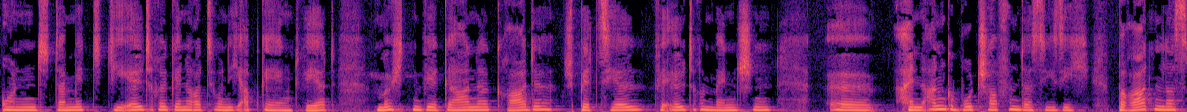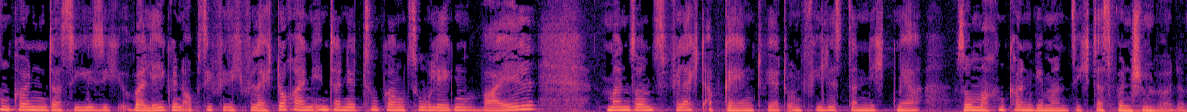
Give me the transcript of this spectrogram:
Und damit die ältere Generation nicht abgehängt wird, möchten wir gerne gerade speziell für ältere Menschen ein Angebot schaffen, dass sie sich beraten lassen können, dass sie sich überlegen, ob sie sich vielleicht doch einen Internetzugang zulegen, weil man sonst vielleicht abgehängt wird und vieles dann nicht mehr so machen kann, wie man sich das wünschen würde.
